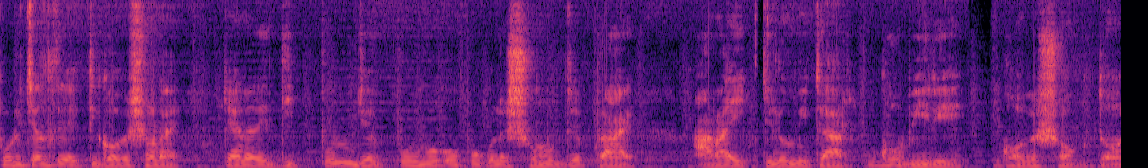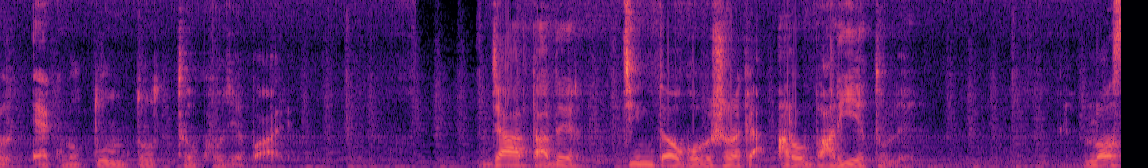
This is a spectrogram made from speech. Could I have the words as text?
পরিচালিত একটি গবেষণায় ক্যানারি দ্বীপপুঞ্জের পূর্ব উপকূলে সমুদ্রে প্রায় আড়াই কিলোমিটার গভীরে গবেষক দল এক নতুন তথ্য খুঁজে পায়, যা তাদের চিন্তা ও গবেষণাকে আরও বাড়িয়ে তোলে। লস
